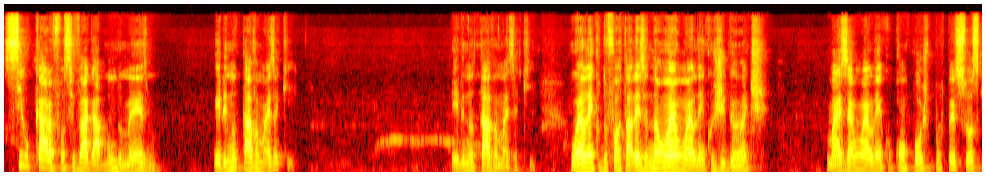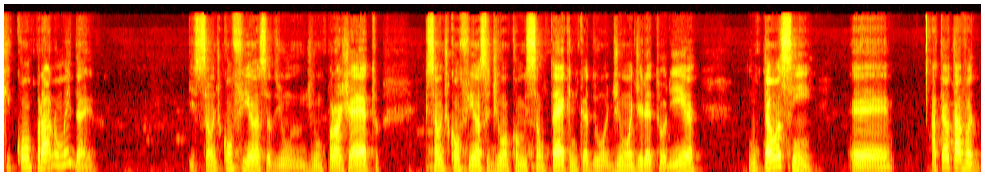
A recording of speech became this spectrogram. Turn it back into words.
Se o cara fosse vagabundo mesmo, ele não tava mais aqui. Ele não tava mais aqui. O elenco do Fortaleza não é um elenco gigante, mas é um elenco composto por pessoas que compraram uma ideia. Que são de confiança de um, de um projeto, que são de confiança de uma comissão técnica, de uma, de uma diretoria. Então, assim, é, até eu estava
